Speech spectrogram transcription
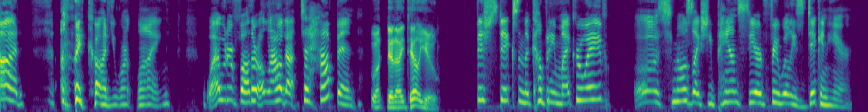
God! Oh my god, you weren't lying. Why would her father allow that to happen? What did I tell you? Fish sticks in the company microwave? Oh, it smells like she pan seared Free Willy's dick in here.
